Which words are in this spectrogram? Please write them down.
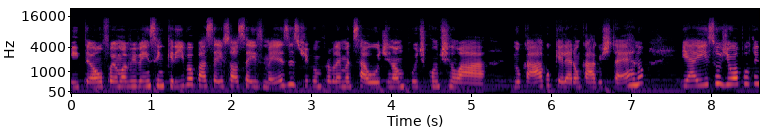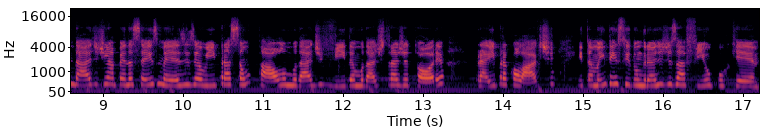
Então foi uma vivência incrível. Passei só seis meses, tive um problema de saúde, não pude continuar no cargo, porque ele era um cargo externo. E aí surgiu a oportunidade de, em apenas seis meses, eu ir para São Paulo, mudar de vida, mudar de trajetória, para ir para a Colact. E também tem sido um grande desafio, porque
